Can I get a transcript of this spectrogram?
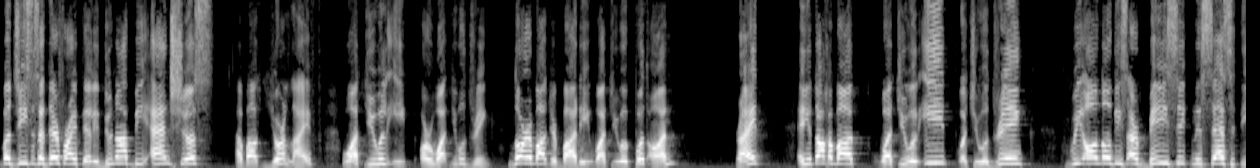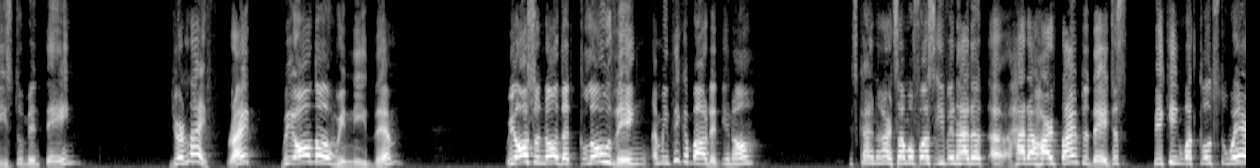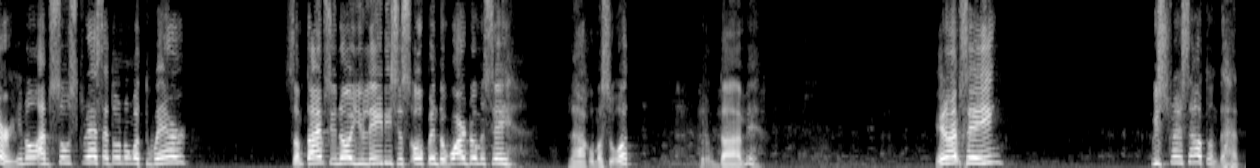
But Jesus said, Therefore I tell you, do not be anxious about your life, what you will eat or what you will drink, nor about your body, what you will put on. Right? And you talk about what you will eat, what you will drink. We all know these are basic necessities to maintain your life, right? We all know we need them. We also know that clothing, I mean, think about it, you know. It's kind of hard. Some of us even had a, uh, had a hard time today just picking what clothes to wear. You know, I'm so stressed, I don't know what to wear. Sometimes, you know, you ladies just open the wardrobe and say, wala ako masuot. Pero dami. You know what I'm saying? We stress out on that.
